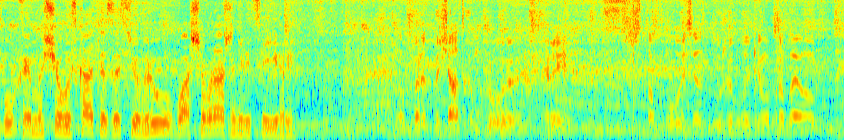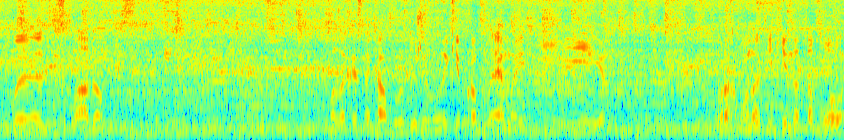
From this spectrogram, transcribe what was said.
Слухаємо, що ви скажете за цю гру, ваше враження від цієї гри. Ну, перед початком гри, гри штовхнулися з дуже великими проблемами зі складом. По захисникам були дуже великі проблеми і ну, рахунок, який на табло,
